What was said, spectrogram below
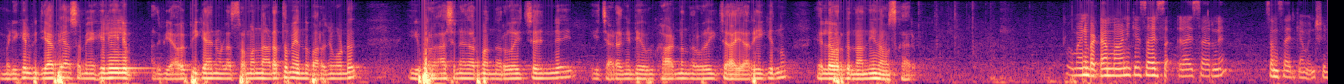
മെഡിക്കൽ വിദ്യാഭ്യാസ മേഖലയിലും അത് വ്യാപിപ്പിക്കാനുള്ള ശ്രമം നടത്തുമെന്ന് പറഞ്ഞുകൊണ്ട് ഈ പ്രകാശന കർമ്മം നിർവഹിച്ചതിന്റെയും ഈ ചടങ്ങിന്റെ ഉദ്ഘാടനം നിർവഹിച്ചതായി അറിയിക്കുന്നു എല്ലാവർക്കും നന്ദി നമസ്കാരം ബഹുമാനപ്പെട്ട മാണിക്യ സാർ രാജ് സാറിന് സംസാരിക്കാൻ വേണ്ടി.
